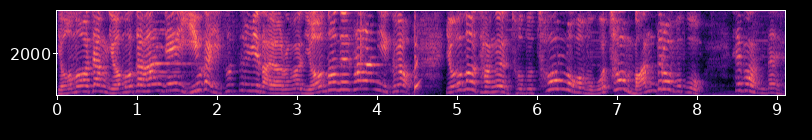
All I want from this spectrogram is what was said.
연어장 연어장 한 게 이유가 있었습니다 여러분. 연어는 사랑이고요. 연어장은 저도 처음 먹어보고 처음 만들어보고 해봤는데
